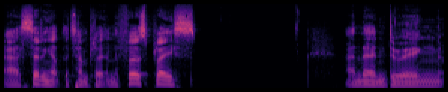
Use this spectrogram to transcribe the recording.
uh, setting up the template in the first place and then doing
